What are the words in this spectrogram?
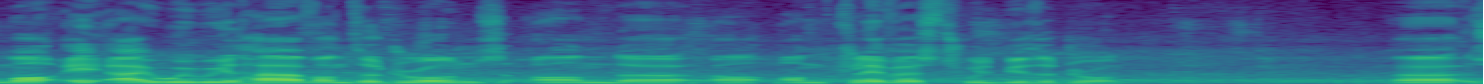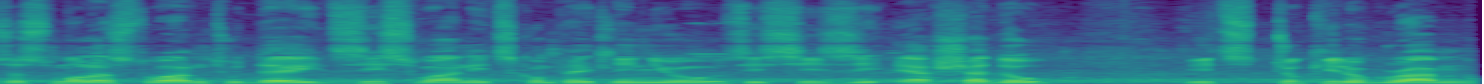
more AI we will have on the drones, on, the, on cleverest will be the drone. Uh, the smallest one today is this one, it's completely new. This is the Air Shadow. It's two kilogram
